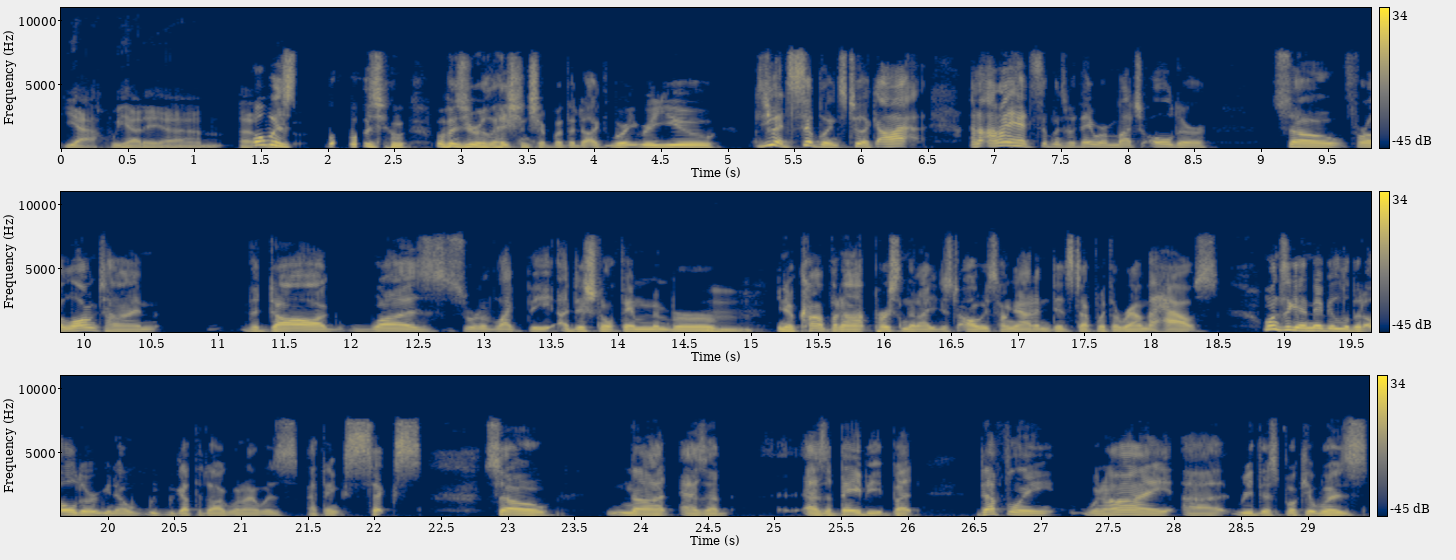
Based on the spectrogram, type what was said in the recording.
Yeah, we had a. Um, a- What was what was what was your relationship with the dog? Were, were you? you had siblings too. Like I and I had siblings, but they were much older. So for a long time, the dog was sort of like the additional family member, Mm, you know, confidant person that I just always hung out and did stuff with around the house. Once again, maybe a little bit older. You know, we, we got the dog when I was, I think, six, so not as a as a baby, but definitely when I uh, read this book, it was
